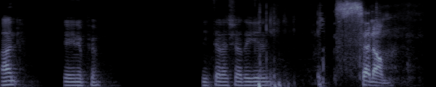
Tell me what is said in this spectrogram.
Ben yayın yapıyorum. Linkler aşağıda gelin. Selam.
